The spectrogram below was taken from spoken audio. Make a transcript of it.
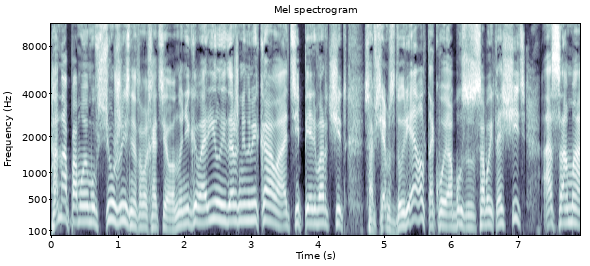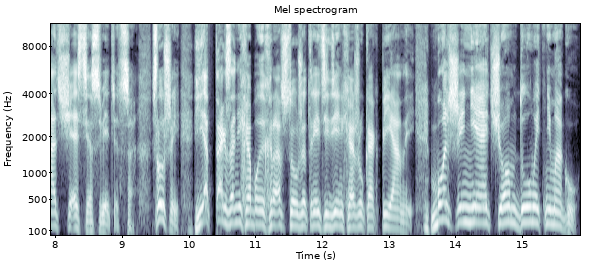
Она, по-моему, всю жизнь этого хотела, но не говорила и даже не намекала, а теперь ворчит. Совсем сдурел такую обузу за собой тащить, а сама от счастья светится. Слушай, я так за них обоих рад, что уже третий день хожу как пьяный. Больше ни о чем думать не могу.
